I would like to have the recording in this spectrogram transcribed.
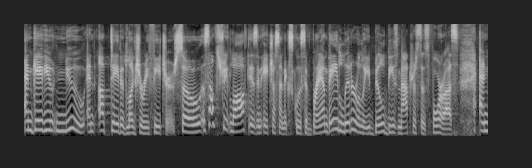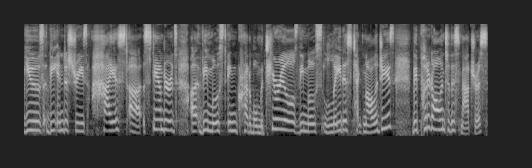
and gave you new and updated luxury features. So South Street Loft is an HSN exclusive brand. They literally build these mattresses for us and use the industry's highest uh, standards, uh, the most incredible materials, the most latest technologies. They put it all into this mattress,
